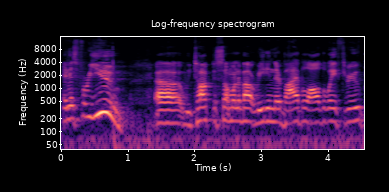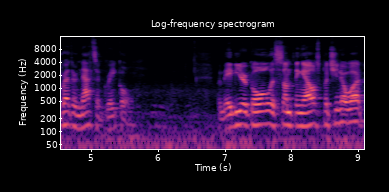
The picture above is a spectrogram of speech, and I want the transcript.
And it's for you. Uh, we talked to someone about reading their Bible all the way through. Brethren, that's a great goal. But maybe your goal is something else. But you know what?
